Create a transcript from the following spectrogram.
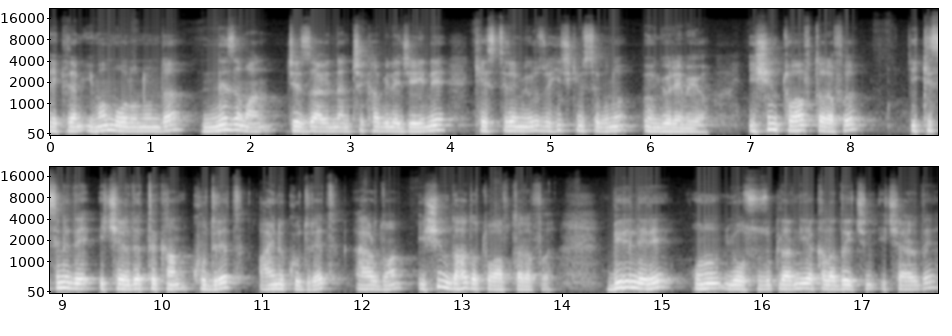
Ekrem İmamoğlu'nun da ne zaman cezaevinden çıkabileceğini kestiremiyoruz ve hiç kimse bunu öngöremiyor. İşin tuhaf tarafı ikisini de içeride tıkan Kudret, aynı Kudret, Erdoğan. İşin daha da tuhaf tarafı. Birileri onun yolsuzluklarını yakaladığı için içeride,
